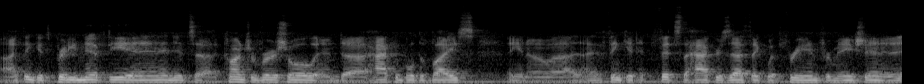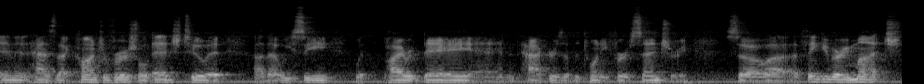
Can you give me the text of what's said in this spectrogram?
I think it's pretty nifty and it's a controversial and uh, hackable device. You know, uh, I think it fits the hacker's ethic with free information and, and it has that controversial edge to it uh, that we see with Pirate Bay and hackers of the 21st century. So uh, thank you very much.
